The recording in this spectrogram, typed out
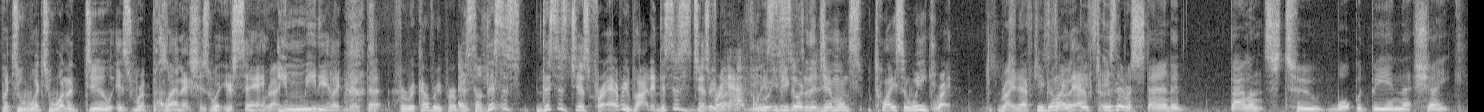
But you, what you want to do is replenish, is what you're saying, Right. immediately. Get that for recovery And purposes. so this is this is just for everybody. This is just for athletes. If This you go to the gym once, twice a week, Right. right after you go, So Right is, is there a standard balance to what would be in that shake?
